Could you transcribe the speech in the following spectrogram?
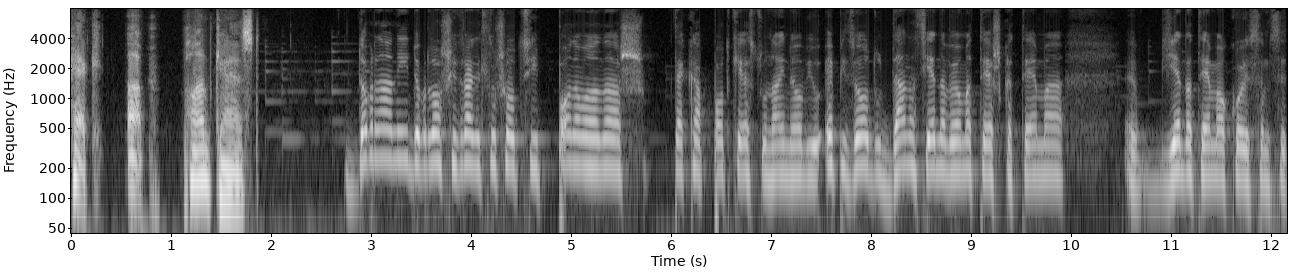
Tech Up Podcast. Dobar dan i dobrodošli dragi slušalci ponovo na naš Tech Up podcast u najnoviju epizodu. Danas jedna veoma teška tema, e, jedna tema o kojoj sam se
